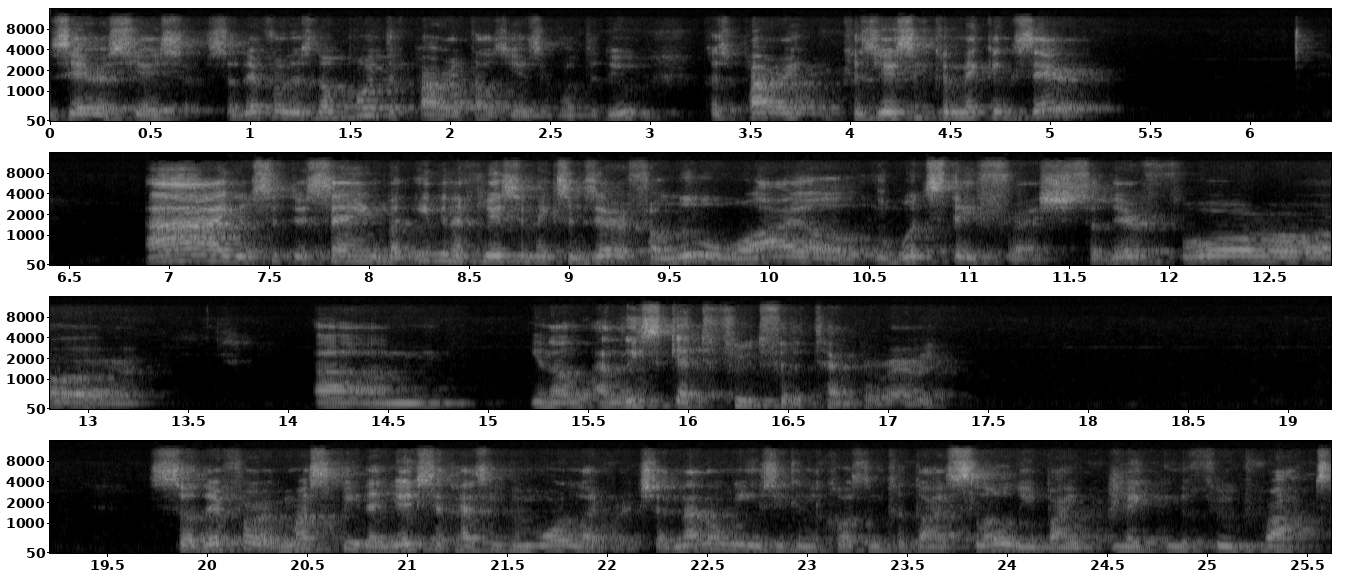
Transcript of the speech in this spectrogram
Xeris Yosef. So therefore, there's no point if Pari tells Yosef what to do, because Pari, because Yosef can make a Xer. Ah, you'll sit there saying, but even if Yosef makes a Xer for a little while, it would stay fresh. So therefore, um, you know, at least get food for the temporary. So therefore, it must be that Yosef has even more leverage. That not only is he going to cause them to die slowly by making the food rot,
